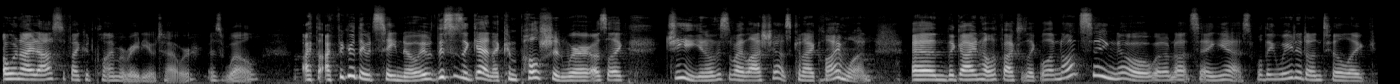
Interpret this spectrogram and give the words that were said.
Oh, and I'd asked if I could climb a radio tower as well. I thought I figured they would say no. It, this is again a compulsion where I was like, "Gee, you know, this is my last chance. Can I climb one?" And the guy in Halifax was like, "Well, I'm not saying no, but I'm not saying yes." Well, they waited until like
